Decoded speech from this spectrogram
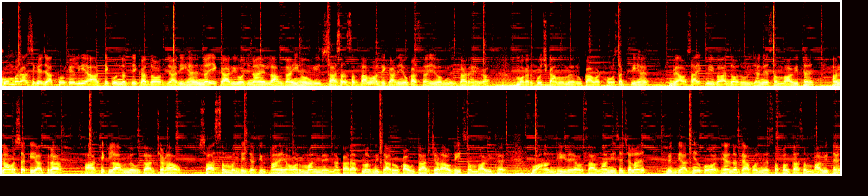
कुंभ राशि के जातकों के लिए आर्थिक उन्नति का दौर जारी है। नई कार्य योजनाएँ लाभदायी होंगी। शासन सत्ता व अधिकारियों का सहयोग मिलता रहेगा। मगर कुछ कामों में रुकावट हो सकती है। व्यावसायिक विवाद और उलझने संभावित हैं। अनावश्यक यात्रा, आर्थिक लाभ में उतार चढ़ाव, स्वास्थ्य संबंधी जटिलताएँ और मन में नकारात्मक विचारों का उतार चढ़ाव भी संभावित है। वाहन धीरे और सावधानी से चलाएँ। विद्यार्थियों को अध्ययन अध्यापन में सफलता संभावित है।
